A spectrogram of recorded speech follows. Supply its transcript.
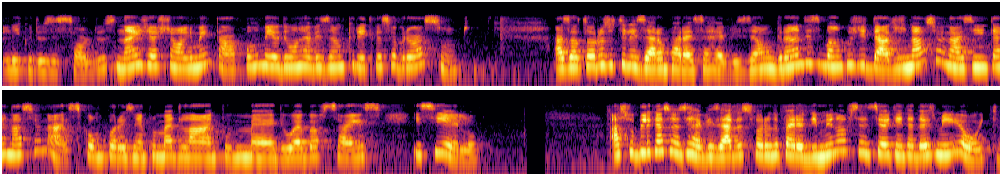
líquidos e sólidos, na ingestão alimentar por meio de uma revisão crítica sobre o assunto. As autoras utilizaram para essa revisão grandes bancos de dados nacionais e internacionais, como por exemplo Medline, PubMed, Web of Science e Cielo. As publicações revisadas foram do período de 1980 a 2008.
